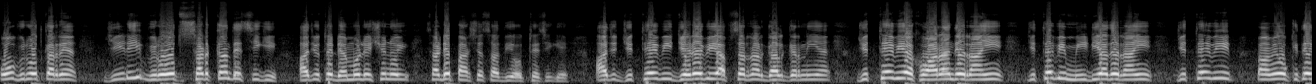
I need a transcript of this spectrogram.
ਉਹ ਵਿਰੋਧ ਕਰ ਰਹੇ ਹੈ। ਜਿਹੜੀ ਵਿਰੋਧ ਸੜਕਾਂ ਤੇ ਸੀਗੀ ਅੱਜ ਉੱਥੇ ਡੈਮੋਲੇਸ਼ਨ ਹੋਈ ਸਾਡੇ ਪਾਰਸ਼ਦ ਸਾਥੀ ਉੱਥੇ ਸੀਗੇ। ਅੱਜ ਜਿੱਥੇ ਵੀ ਜਿਹੜੇ ਵੀ ਅਫਸਰ ਨਾਲ ਗੱਲ ਕਰਨੀ ਹੈ ਜਿੱਥੇ ਵੀ ਅਖਬਾਰਾਂ ਦੇ ਰਾਹੀਂ ਜਿੱਥੇ ਵੀ ਮੀਡੀਆ ਦੇ ਰਾਹੀਂ ਜਿੱਥੇ ਵੀ ਭਾਵੇਂ ਉਹ ਕਿਤੇ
